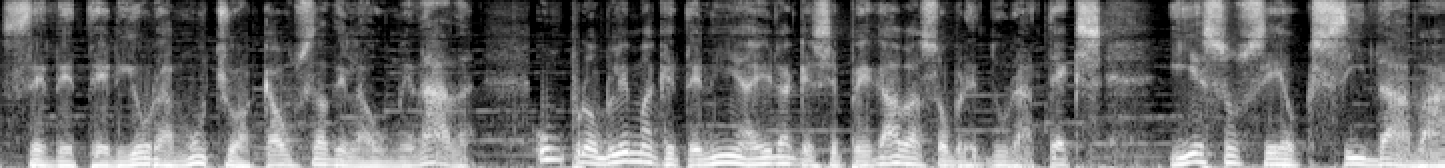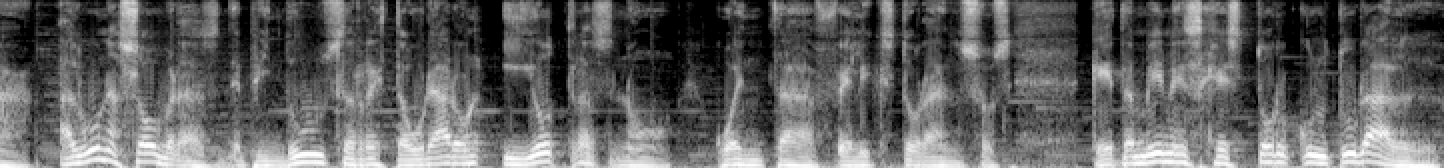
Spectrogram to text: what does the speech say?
se deteriora mucho a causa de la humedad. Un problema que tenía era que se pegaba sobre Duratex y eso se oxidaba. Algunas obras de Pindú se restauraron y otras no, cuenta Félix Toranzos que también es gestor cultural.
